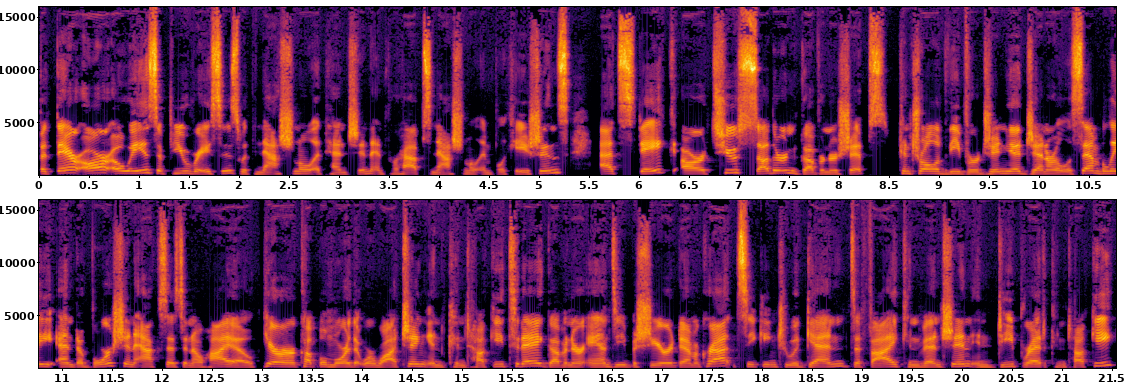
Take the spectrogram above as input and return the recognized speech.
But there are always a few races with national attention and perhaps national implications. At stake are two Southern governorships, control of the Virginia General Assembly, and abortion access in Ohio. Here are a couple more that we're watching in Kentucky today. Governor Andy Beshear, a Democrat, seeking to again defy convention in deep red Kentucky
